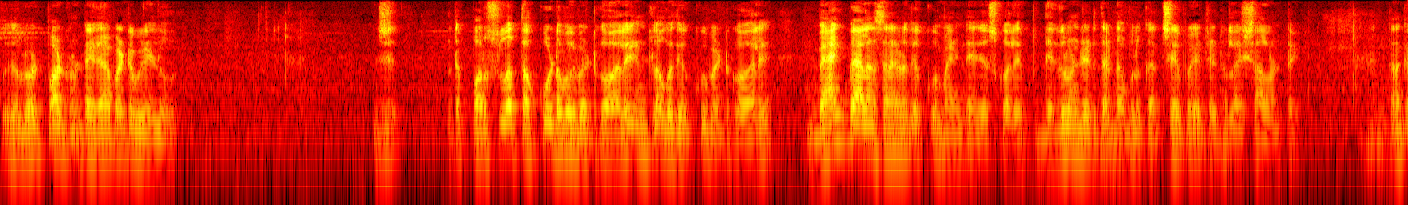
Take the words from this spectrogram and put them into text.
కొద్దిగా లోటుపాట్లు ఉంటాయి కాబట్టి వీళ్ళు అంటే పర్సులో తక్కువ డబ్బులు పెట్టుకోవాలి ఇంట్లో కొద్దిగా ఎక్కువ పెట్టుకోవాలి బ్యాంక్ బ్యాలెన్స్ అనేది ఎక్కువ మెయింటైన్ చేసుకోవాలి. దగ్గర ఉండేటితే డబ్బులు ఖర్చు అయిపోయేటటువంటి లక్షణాలు ఉంటాయి కనుక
